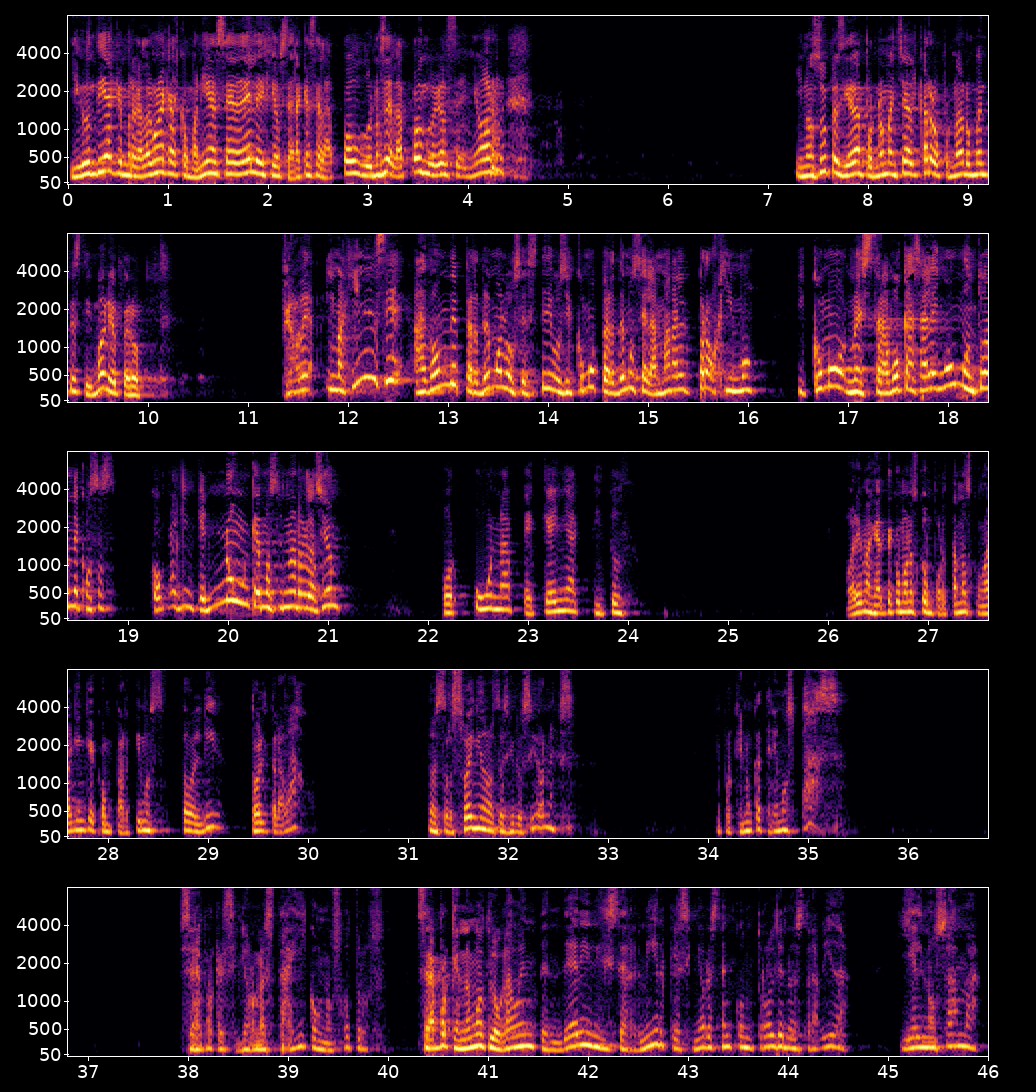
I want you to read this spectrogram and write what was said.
Y un día que me regalaron una calcomanía de CD, le dije, ¿será que se la pongo? No se la pongo yo, Señor. Y no supe si era por no manchar el carro, por no dar un buen testimonio, pero, pero imagínense a dónde perdemos los estribos y cómo perdemos el amar al prójimo y cómo nuestra boca sale en un montón de cosas con alguien que nunca hemos tenido una relación por una pequeña actitud. Ahora imagínate cómo nos comportamos con alguien que compartimos todo el día todo el trabajo, nuestros sueños, nuestras ilusiones. ¿Y por qué nunca tenemos paz? ¿Será porque el Señor no está ahí con nosotros? ¿Será porque no hemos logrado entender y discernir que el Señor está en control de nuestra vida y Él nos ama?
